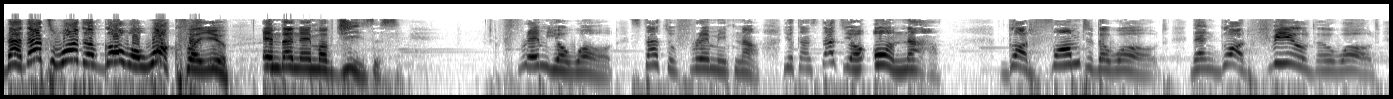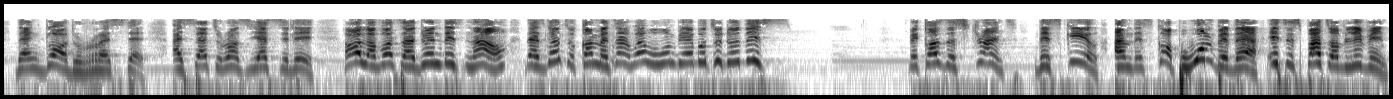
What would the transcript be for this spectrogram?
that that word of God will work for you in the name of Jesus. Frame your world. Start to frame it now. You can start your own now. God formed the world. Then God filled the world. Then God rested. I said to us yesterday, all of us are doing this now. There's going to come a time when we won't be able to do this. Because the strength, the skill, and the scope won't be there. It is part of living.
